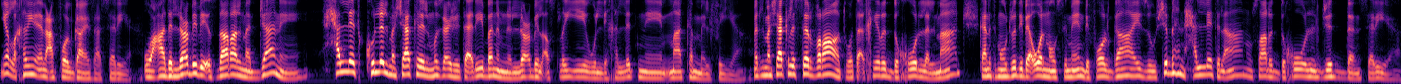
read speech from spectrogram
يلا خليني ألعب فول جايز على السريع. وعاد اللعبة بإصدارها المجاني. حلت كل المشاكل المزعجة تقريبا من اللعبة الأصلية واللي خلتني ما أكمل فيها. مثل مشاكل السيرفرات وتأخير الدخول للماتش كانت موجودة بأول موسمين بفول جايز وشبه انحلت الآن وصار الدخول جدا سريع.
